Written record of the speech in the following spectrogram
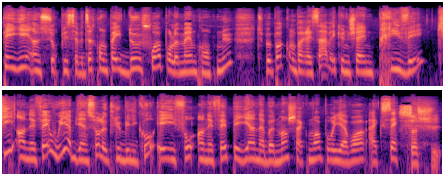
payer un surplus. Ça veut dire qu'on paye deux fois pour le même contenu. Tu peux pas comparer ça avec une chaîne privée qui, en effet, oui, a bien sûr le club illico et il faut en effet payer un abonnement chaque mois pour y avoir accès. Ça, je suis,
